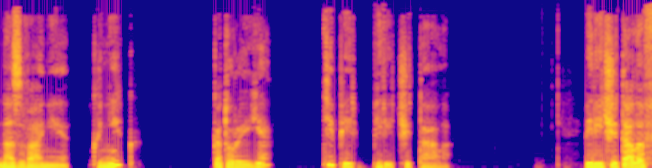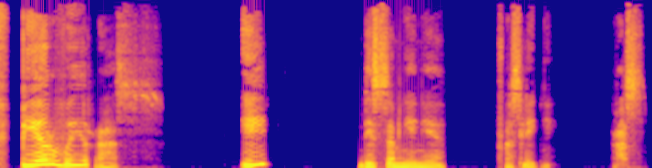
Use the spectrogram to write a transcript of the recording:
название книг, которые я теперь перечитала. Перечитала в первый раз и, без сомнения, в последний раз.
